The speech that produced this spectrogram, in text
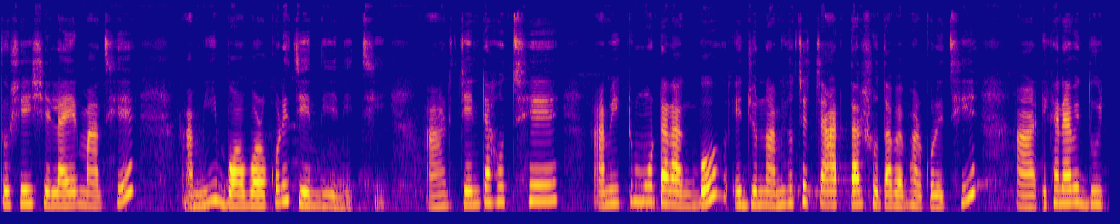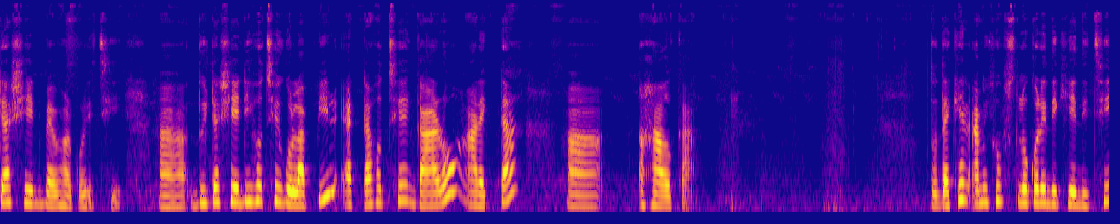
তো সেই সেলাইয়ের মাঝে আমি বড় বড় করে চেন দিয়ে নিচ্ছি। আর চেনটা হচ্ছে আমি একটু মোটা রাখব। এর জন্য আমি হচ্ছে চার তার সুতা ব্যবহার করেছি। আর এখানে আমি দুইটা শেড ব্যবহার করেছি। দুইটা শেডই হচ্ছে গোলাপির, একটা হচ্ছে গাঢ় আর একটা হালকা। তো দেখেন, আমি খুব স্লো করে দেখিয়ে দিচ্ছি।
